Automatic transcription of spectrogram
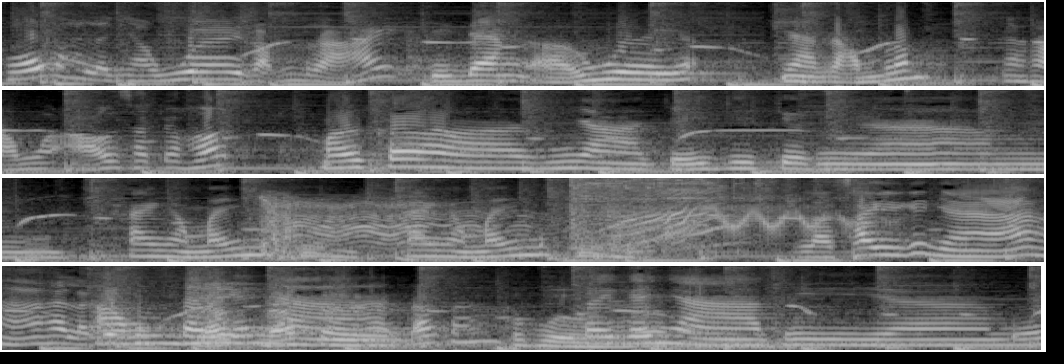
phố hay là nhà quê rộng rãi? Chị đang ở quê á nhà rộng lắm. Nhà rộng ở sao cho hết? Mới có à, nhà chị chỉ chừng à, hai ngàn mấy mét hai ngàn mấy mét là xây cái nhà á hả? Hay là cái không xây cái đất nhà đất á. xây cái nhà thì à, bữa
